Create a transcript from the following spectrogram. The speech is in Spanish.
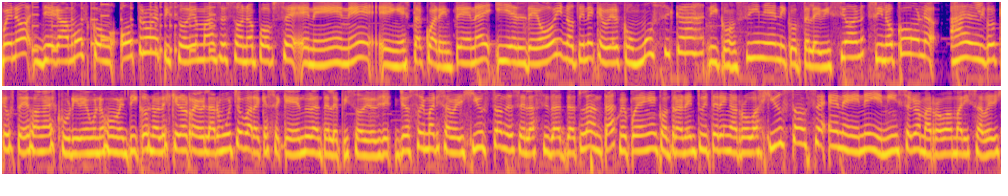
Bueno, llegamos con otro episodio más de Zona Pop CNN en esta cuarentena y el de hoy no tiene que ver con música, ni con cine, ni con televisión, sino con algo que ustedes van a descubrir en unos momenticos. No les quiero revelar mucho para que se queden durante el episodio. Yo, soy Marisabel Houston desde la ciudad de Atlanta. Me pueden encontrar en Twitter en arroba HoustonCNN y en Instagram arroba Marisabel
